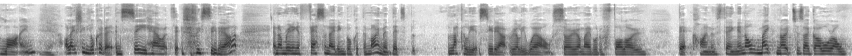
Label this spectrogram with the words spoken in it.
line, Yeah. I'll actually look at it and see how it's actually set out. And I'm reading a fascinating book at the moment that's luckily it's set out really well. So I'm able to follow that kind of thing. And I'll make notes as I go or I'll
